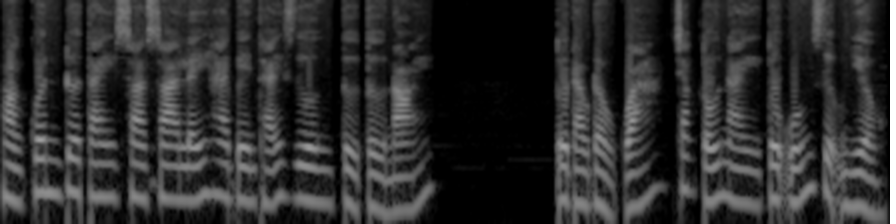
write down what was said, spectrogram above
Hoàng Quân đưa tay xoa xoa lấy hai bên thái dương từ từ nói. Tôi đau đầu quá, chắc tối nay tôi uống rượu nhiều.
